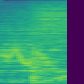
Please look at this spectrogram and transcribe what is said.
Wow.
